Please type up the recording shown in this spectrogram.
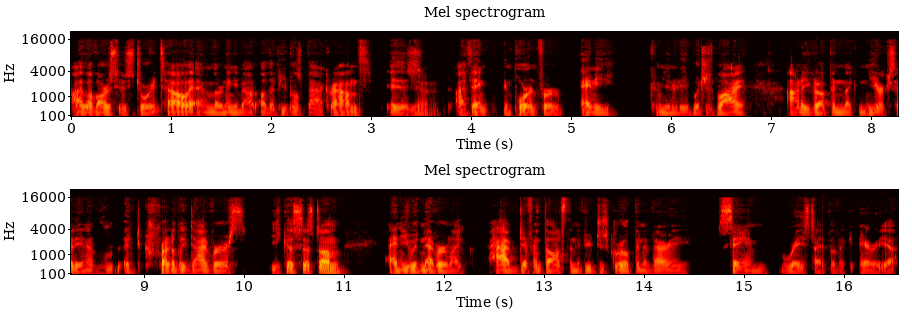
I love artists who storytell and learning about other people's backgrounds is yeah. I think important for any community, which is why I don't know you grew up in like New York City in an incredibly diverse ecosystem, and you would never like have different thoughts than if you just grew up in a very same race type of like area.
